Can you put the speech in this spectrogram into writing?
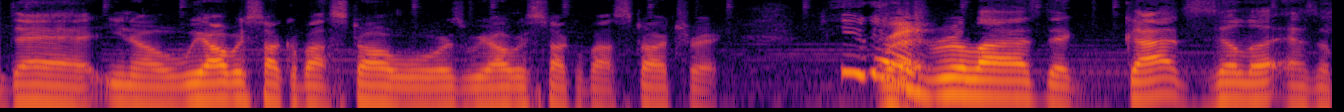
that you know. We always talk about Star Wars. We always talk about Star Trek. Do you guys Right. realize that Godzilla as a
